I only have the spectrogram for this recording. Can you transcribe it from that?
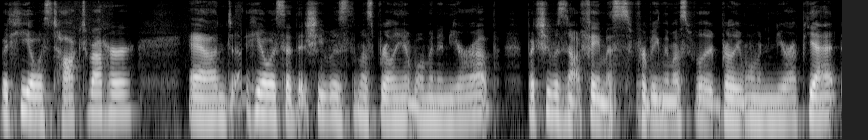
But he always talked about her, and he always said that she was the most brilliant woman in Europe, but she was not famous for being the most brilliant woman in Europe yet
